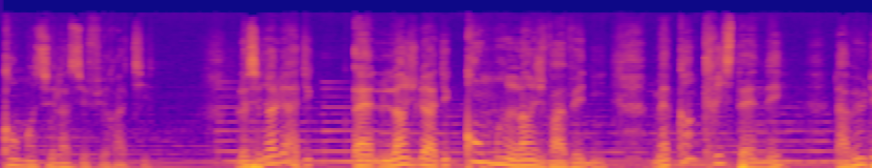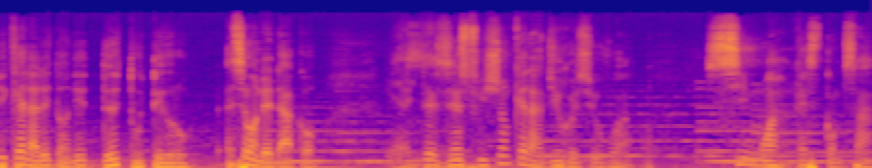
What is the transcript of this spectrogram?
comment cela se fera-t-il. Le Seigneur lui a dit, euh, l'ange lui a dit comment l'ange va venir. Mais quand Christ est né, la Bible dit qu'elle allait donner deux toutereaux. Est-ce qu'on est d'accord? Il y a des instructions qu'elle a dû recevoir. Six mois, reste comme ça.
